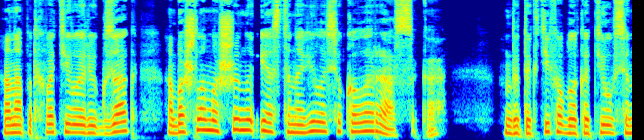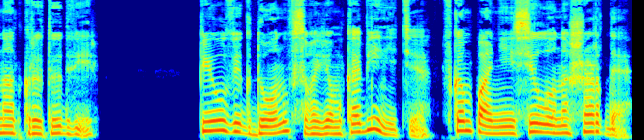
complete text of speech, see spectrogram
Она подхватила рюкзак, обошла машину и остановилась около Рассека. Детектив облокотился на открытую дверь пил Вигдон в своем кабинете в компании Силона Шарде.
